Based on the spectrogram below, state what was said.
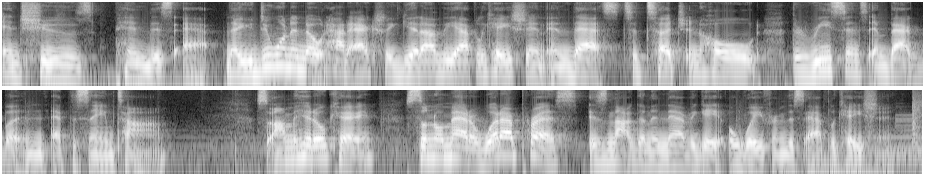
and choose pin this app. Now you do want to note how to actually get out of the application and that's to touch and hold the recents and back button at the same time. So I'm gonna hit okay. So no matter what I press, it's not gonna navigate away from this application.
